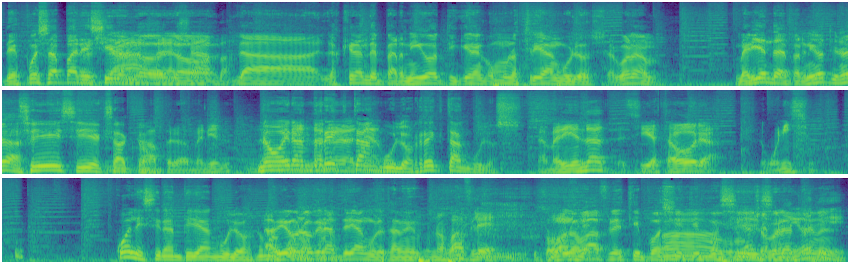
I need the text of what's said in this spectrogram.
Después aparecieron La los, chapa, la los- chapa. la- los que eran de Pernigotti, que eran como unos triángulos, ¿se acuerdan? Merienda de Pernigotti, ¿no era? Sí, sí, exacto. No, pero merienda. No, la eran merienda no era rectángulos, rectángulos. La merienda sigue hasta ahora. Es buenísimo. ¿Cuáles eran triángulos? No Había unos que eran triángulos también. Unos baffles. tipo Como unos baffles tipo así, Ah, tipo sí, como ¿eran chocolate.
